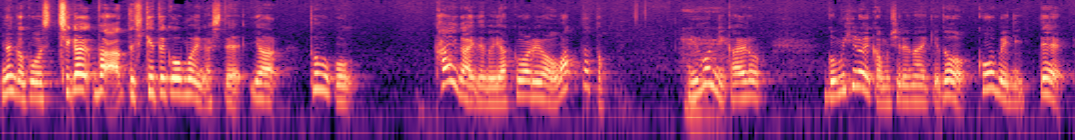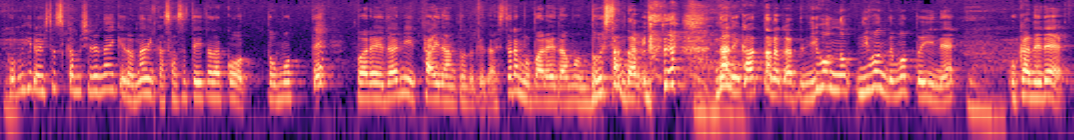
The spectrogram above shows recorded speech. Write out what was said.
なんかこう血がバーッと引けてく思いがしていや智子海外での役割は終わったと。日本に帰ろう。ゴミ拾いかもしれないけど神戸に行ってゴミ拾い一つかもしれないけど何かさせていただこうと思ってバレエ団に対談届出したらもうバレエ団もどうしたんだみたいな。何かあったのかって日本の日本でもっといいね。お金で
